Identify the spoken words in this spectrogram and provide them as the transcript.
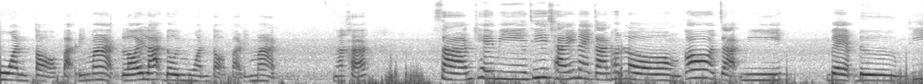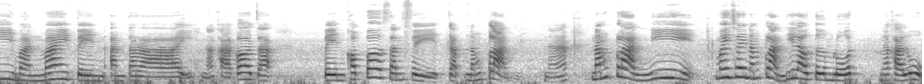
มวลต่อปริมาตร ร้อยละโดยมวลต่อปริมาตรนะคะ สารเคมีที่ใช้ในการทดลองก็จะมีแบบเดิมที่มันไม่เป็นอันตรายนะคะ ก็จะเป็นคอปเปอร์ซัลเฟตกับน้ำกลั่นนะน้ำกลั่นนี่ไม่ใช่น้ำกลั่นที่เราเติมรถนะคะลูก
